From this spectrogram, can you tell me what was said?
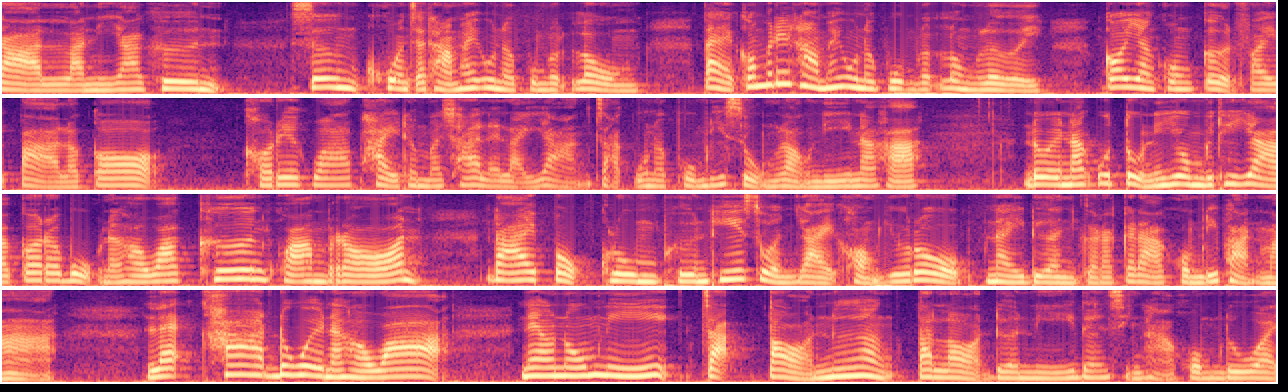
การณ์ลานิยาขึ้น ซึ่งควรจะทำให้อุณหภูมิลดลง แต่ก็ไม่ได้ทำให้อุณหภูมิลดลงเลย ก็ยังคงเกิดไฟป่าแล้วก็ เขาเรียกว่าภัยธรรมชาติหลาย ๆ อย่างจากอุณหภูมิที่สูงเหล่านี้นะคะ โดยนักอุตุนิยมวิทยาก็ระบุนะคะว่าคลื่นความร้อนได้ปกคลุมพื้นที่ส่วนใหญ่ของยุโรปในเดือนกรกฎาคมที่ผ่านมา และคาดด้วยนะคะว่า แนวโน้มนี้จะต่อเนื่องตลอดเดือนนี้เดือนสิงหาคมด้วย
